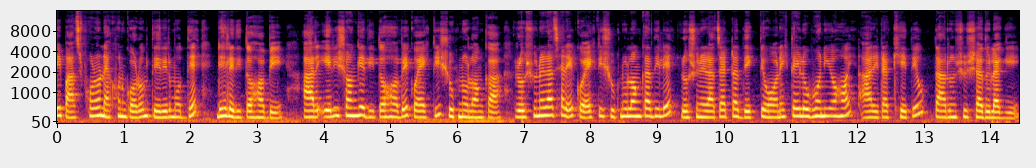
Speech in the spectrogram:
এই পাঁচফোড়ন এখন গরম তেলের মধ্যে ঢেলে দিতে হবে। আর এরই সঙ্গে দিতে হবে কয়েকটি শুকনো লঙ্কা। রসুনের আচারে কয়েকটি শুকনো লঙ্কা দিলে রসুনের আচারটা দেখতে অনেকটাই লোভনীয় হয় আর এটা খেতেও দারুণ সুস্বাদু লাগে।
